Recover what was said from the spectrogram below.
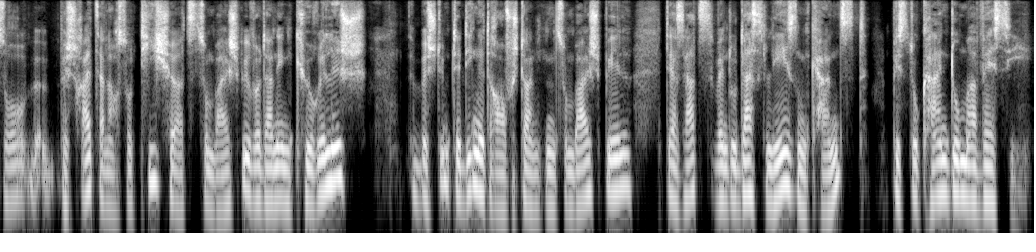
so beschreibt dann auch so T-Shirts zum Beispiel, wo dann in Kyrillisch bestimmte Dinge drauf standen. Zum Beispiel der Satz, wenn du das lesen kannst, bist du kein dummer Wessi.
